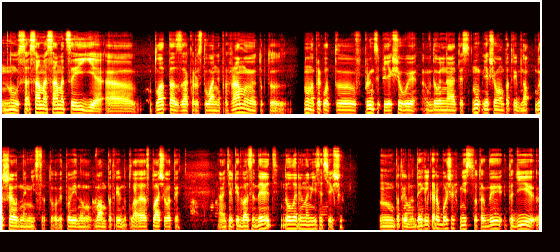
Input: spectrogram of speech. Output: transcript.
Ну, саме, саме це і є е, оплата за користування програмою. Тобто, ну, наприклад, е, в принципі, якщо ви вдовольняєтесь, ну, якщо вам потрібно лише одне місце, то відповідно вам потрібно пла- сплачувати е, тільки 29 доларів на місяць. Якщо потрібно декілька робочих місць, то тоді, тоді е,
